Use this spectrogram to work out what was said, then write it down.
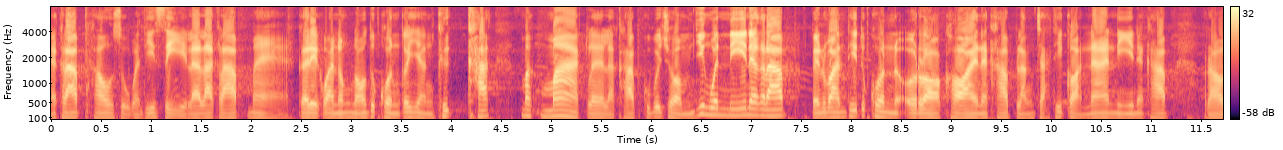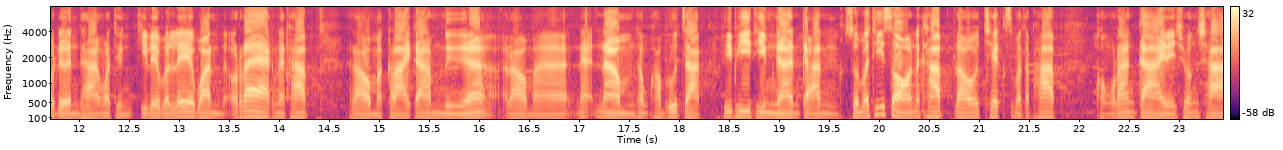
นะครับ เข้าสู่วันที่ 4 แล้วล่ะครับแหมก็เรียกว่าน้องๆทุกคนก็ยังคึก คักมาก ๆ เลยล่ะครับคุณผู้ชม ยิ่งวันนี้นะครับ เป็นวันที่ทุกคนรอคอยนะครับ หลังจากที่ก่อนหน้านี้นะครับ เราเดินทางมาถึงกิเลเวเล่วันแรกนะครับ เรามาคลายกล้ามเนื้อ เรามาแนะนำทำความรู้จักพี่ ๆ ทีมงานกัน ส่วนวันที่2นะครับเราเช็คสมรรถภาพ ของร่างกายในช่วงเช้า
